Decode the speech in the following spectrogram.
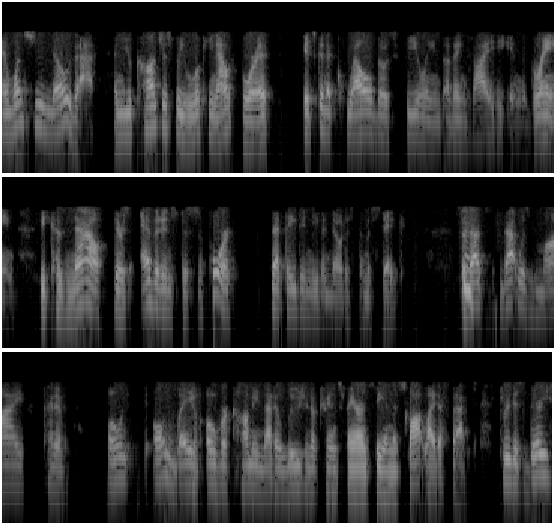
And once you know that and you're consciously looking out for it, it's going to quell those feelings of anxiety in the brain because now there's evidence to support that they didn't even notice the mistake. So hmm. that's that was my kind of own own way of overcoming that illusion of transparency and the spotlight effect through this very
